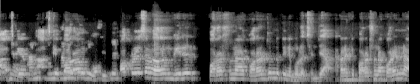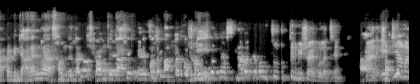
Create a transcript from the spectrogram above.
আজকে হ্যাঁ, আজকে বরং ইসলাম আলমগীরের পড়াশোনা করার জন্য তিনি বলেছেন যে আপনারা কি পড়াশোনা করেন না? আপনারা কি জানেন না? সমঝোতা সমঝোতা চুক্তির পার্থক্য কি? স্মারক এবং চুক্তির বিষয়ে বলেছেন। আর এটি আমার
